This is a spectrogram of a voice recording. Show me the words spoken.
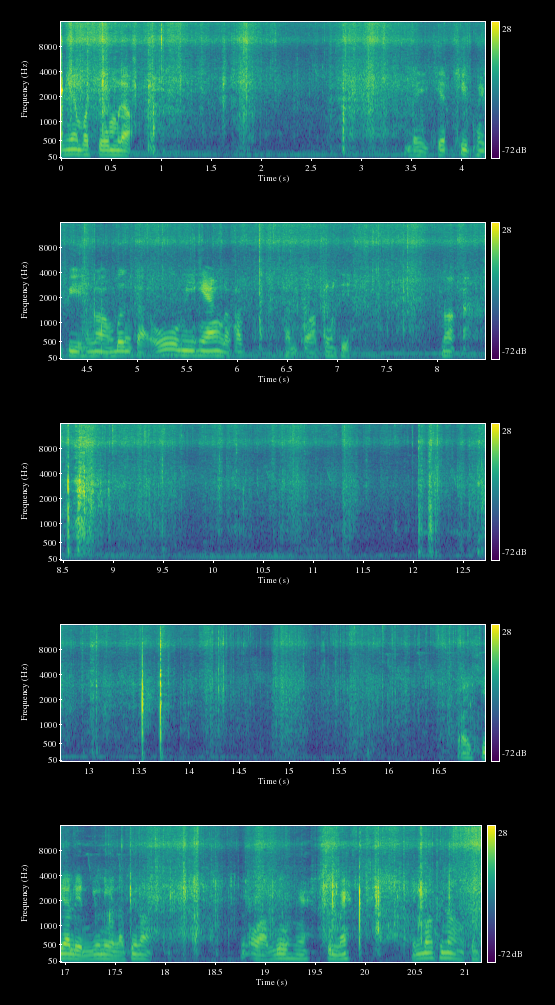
เมียประจมแล้ว ได้เคล็ดคลิปให้พี่ให้น้องเบิ้งกะโอ้ มีแห้งแล้วครับ มันออกจังสิเนาะ ไปเคลียร์เหรียญอยู่นี่แหละพี่น้องออกดูไงคุณไหมเห็นบ่พี่น้องคุณ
